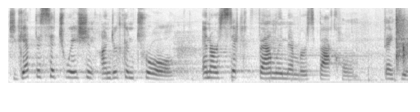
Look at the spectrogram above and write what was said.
to get the situation under control and our sick family members back home. Thank you.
